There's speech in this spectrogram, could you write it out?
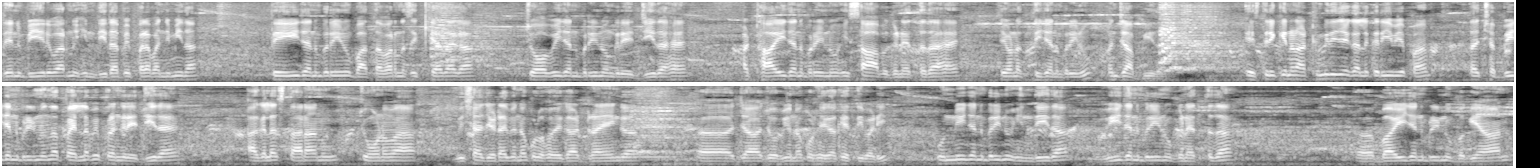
ਦਿਨ ਵੀਰਵਾਰ ਨੂੰ ਹਿੰਦੀ ਦਾ ਪੇਪਰ ਹੈ ਪੰਜਵੀਂ ਦਾ। 23 ਜਨਵਰੀ ਨੂੰ ਵਾਤਾਵਰਣ ਸਿੱਖਿਆ ਦਾ ਹੈਗਾ। 24 ਜਨਵਰੀ ਨੂੰ ਅੰਗਰੇਜ਼ੀ ਦਾ ਹੈ। 28 ਜਨਵਰੀ ਨੂੰ ਹਿਸਾਬ ਗਣਿਤ ਦਾ ਹੈ ਤੇ 29 ਜਨਵਰੀ ਨੂੰ ਪੰਜਾਬੀ ਦਾ। ਇਸ ਤਰੀਕੇ ਨਾਲ 8ਵੀਂ ਦੀ ਜੇ ਗੱਲ ਕਰੀਏ ਵੀ ਆਪਾਂ ਤਾਂ 26 ਜਨਵਰੀ ਨੂੰ ਉਹਦਾ ਪਹਿਲਾ ਪੇਪਰ ਅੰਗਰੇਜ਼ੀ ਦਾ ਹੈ। ਅਗਲਾ 17 ਨੂੰ ਚੋਣਵਾ ਵਿਸ਼ਾ ਜਿਹੜਾ ਵੀ ਉਹਨਾਂ ਕੋਲ ਹੋਏਗਾ ਡਰਾਇੰਗ ਜਾਂ ਜੋ ਵੀ ਉਹਨਾਂ ਕੋਲ ਹੋਏਗਾ ਖੇਤੀਬਾੜੀ। 19 ਜਨਵਰੀ ਨੂੰ ਹਿੰਦੀ ਦਾ 20 ਜਨਵਰੀ ਨੂੰ ਗਣਿਤ ਦਾ ਅ, 22 ਜਨਵਰੀ ਨੂੰ ਵਿਗਿਆਨ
